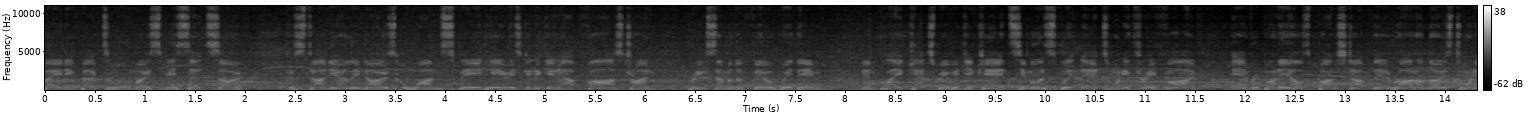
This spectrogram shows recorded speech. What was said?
fading back to almost miss it. So Castagno only knows one speed here. He's going to get out fast, try and bring some of the field with him and play catch me with you can. Similar split there, 23-5. Everybody else bunched up there right on those 24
